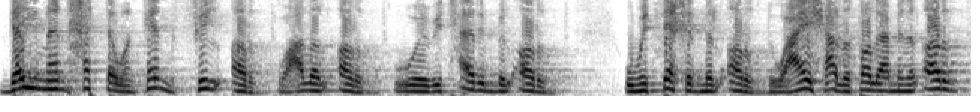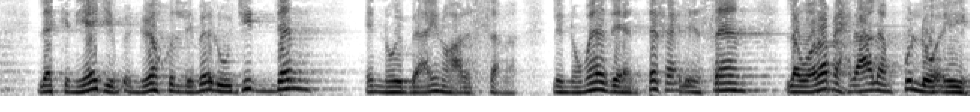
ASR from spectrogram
دايما حتى وإن كان في الأرض وعلى الأرض وبيتحارب بالأرض ومتاخد من الأرض وعايش على طالع من الأرض لكن يجب أنه ياخد لباله جدا أنه يبقى عينه على السماء. لأنه ماذا ينتفع الإنسان لو ربح العالم كله إيه؟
